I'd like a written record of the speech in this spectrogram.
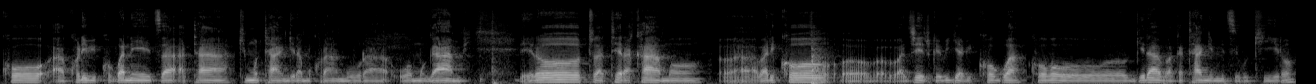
ko akora ibikorwa neza atakimutangira mu kurangura uwo mugambi rero turatera akamo bariko bajejwe bijya bikorwa ko bogira bagatanga imizibukiro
